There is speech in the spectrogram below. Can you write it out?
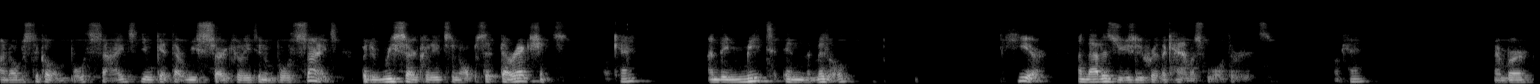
an obstacle on both sides, you'll get that recirculating on both sides, but it recirculates in opposite directions, okay? And they meet in the middle here, and that is usually where the Camas water is, okay? Remember,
